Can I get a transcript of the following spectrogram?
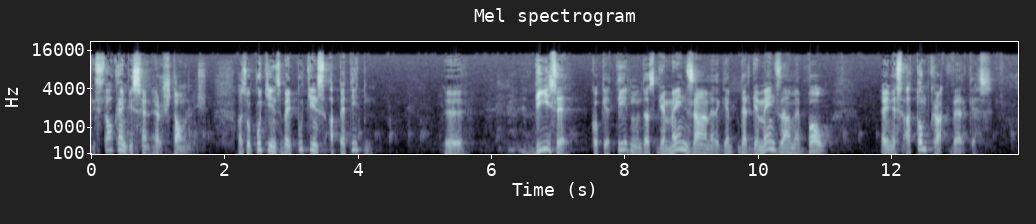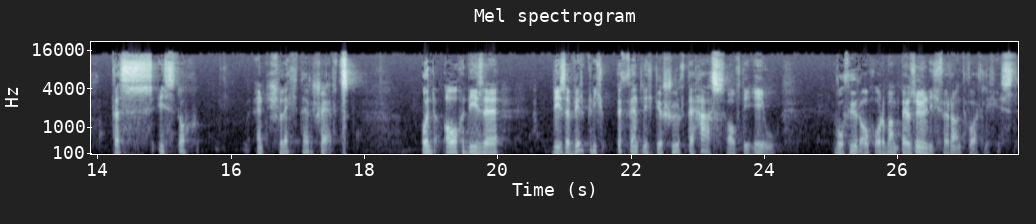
ist auch ein bisschen erstaunlich. Also Putins, bei Putins Appetiten, äh, diese Kokettieren und das gemeinsame, der gemeinsame Bau eines Atomkraftwerkes, das ist doch ein schlechter Scherz. Und auch diese dieser wirklich öffentlich geschürte Hass auf die EU, wofür auch Orban persönlich verantwortlich ist,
